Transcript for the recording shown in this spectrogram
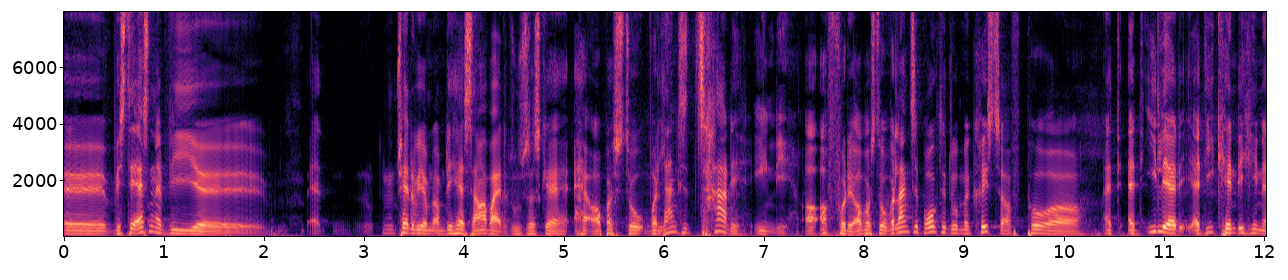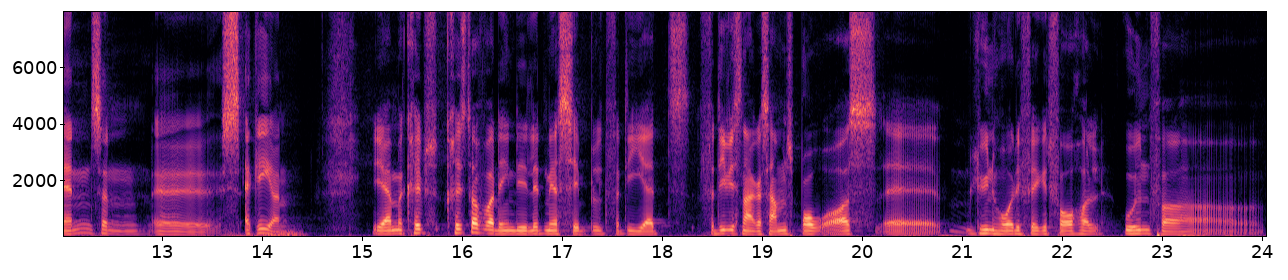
Øh, hvis det er sådan, at vi... Øh nu taler vi om, om det her samarbejde, du så skal have op at stå. Hvor lang tid tager det egentlig at, at få det op at stå? Hvor lang tid brugte du med Christoph på, at, at, at, I, lærte, at I kendte hinanden sådan øh, ageren? Ja, med Christoph var det egentlig lidt mere simpelt, fordi, at, fordi vi snakker samme sprog, og også øh, lynhurtigt fik et forhold uden for,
